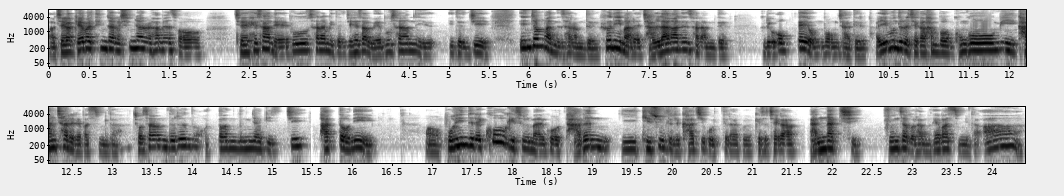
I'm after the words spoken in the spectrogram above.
아, 제가 개발팀장을 10년을 하면서 제 회사 내부 사람이든지 회사 외부 사람이든지 인정받는 사람들, 흔히 말해 잘 나가는 사람들, 그리고 옥대 용봉자들 아, 이분들을 제가 한번 곰곰이 관찰을 해봤습니다. 저 사람들은 어떤 능력이 있지? 봤더니 어, 본인들의 코어 기술 말고 다른 이 기술들을 가지고 있더라고요. 그래서 제가 낱낱이 분석을 한번 해봤습니다. 아,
